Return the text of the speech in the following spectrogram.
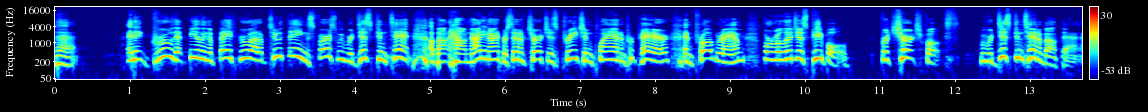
that. And it grew, that feeling of faith grew out of two things. First, we were discontent about how 99% of churches preach and plan and prepare and program for religious people, for church folks. We were discontent about that.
